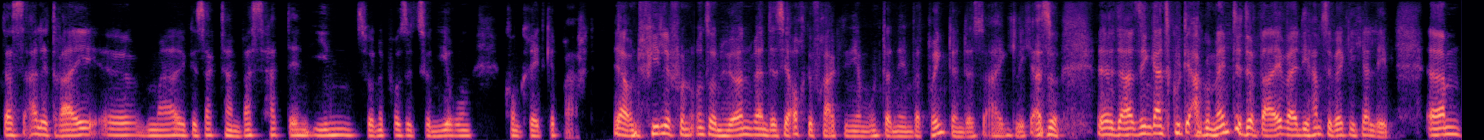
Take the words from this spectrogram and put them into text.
dass alle drei äh, mal gesagt haben, was hat denn ihnen so eine Positionierung konkret gebracht? Ja, und viele von unseren Hörern werden das ja auch gefragt in ihrem Unternehmen, was bringt denn das eigentlich? Also äh, da sind ganz gute Argumente dabei, weil die haben sie wirklich erlebt. Ähm,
